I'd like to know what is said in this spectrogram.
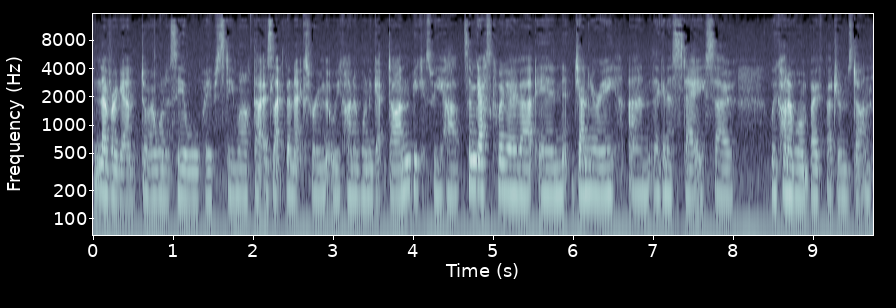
never again do I want to see a wallpaper steamer. That is like the next room that we kind of want to get done because we have some guests coming over in January and they're going to stay so we kind of want both bedrooms done.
